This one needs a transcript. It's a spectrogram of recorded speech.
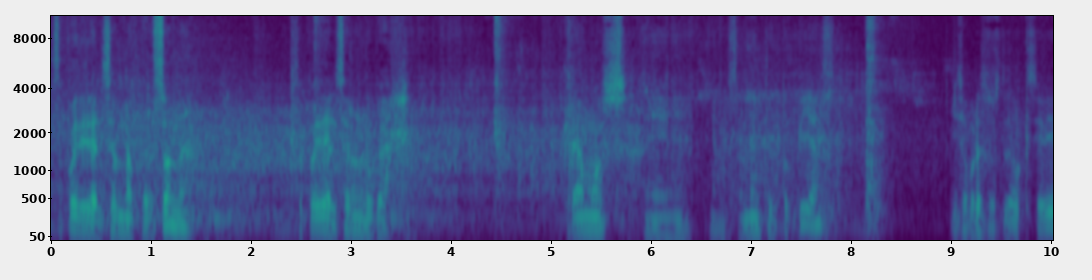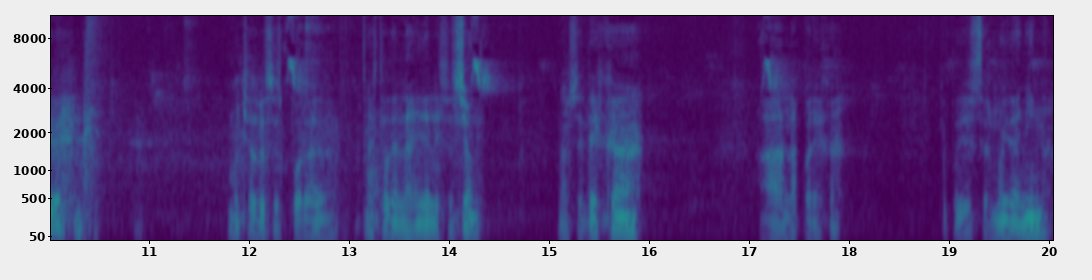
se puede idealizar una persona, se puede idealizar un lugar. Creamos eh, en nuestra mente utopías y sobre eso es lo que se vive. Muchas veces por eh, esto de la idealización no se deja a la pareja que pudiese ser muy dañina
